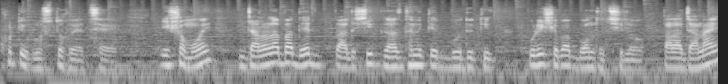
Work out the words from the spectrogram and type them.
ক্ষতিগ্রস্ত হয়েছে এ সময় জালালাবাদের প্রাদেশিক রাজধানীতে বৈদ্যুতিক পরিষেবা বন্ধ ছিল তারা জানায়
